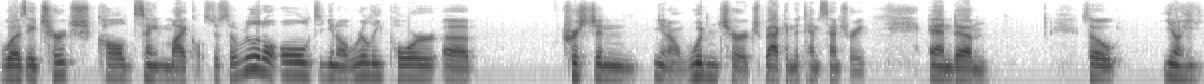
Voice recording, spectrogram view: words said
was a church called St. Michael's, just a little old, you know, really poor uh, Christian, you know, wooden church back in the 10th century. And um, so, you know, he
